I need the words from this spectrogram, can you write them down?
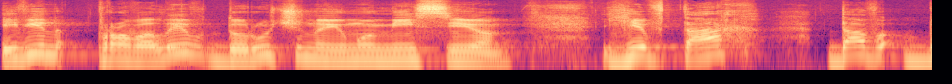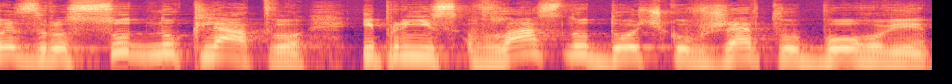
і він провалив доручену йому місію. Євтах дав безрозсудну клятву і приніс власну дочку в жертву Богові,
